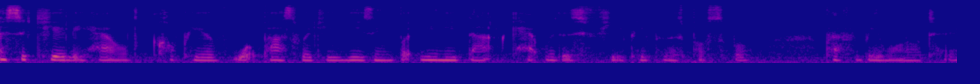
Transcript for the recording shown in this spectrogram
a securely held copy of what password you're using, but you need that kept with as few people as possible, preferably one or two.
